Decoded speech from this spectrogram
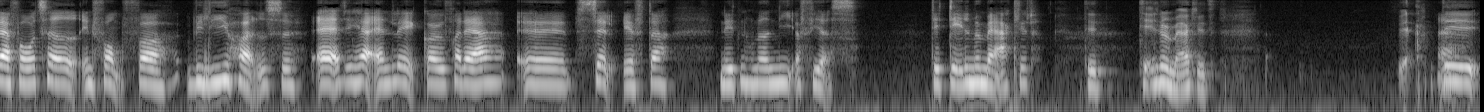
være foretaget en form for vedligeholdelse af det her anlæg, går ud fra det er øh, selv efter 1989. Det er delme mærkeligt. Det, er lidt mærkeligt. Ja, det...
